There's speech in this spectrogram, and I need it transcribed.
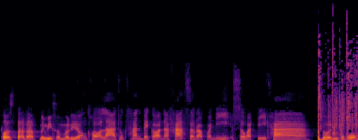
เพราะสตาร์ทอัพไม่มีคำว่าเรียบต้องขอลาทุกท่านไปก่อนนะคะสำหรับวันนี้ สวัสดีค่ะ สวัสดีครับผม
